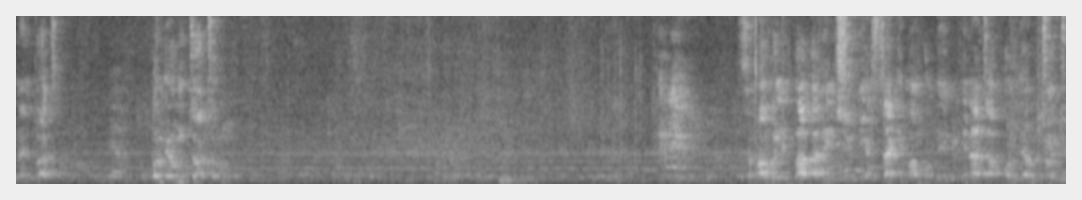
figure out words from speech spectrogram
Unanipata? Kumbe huyu mtoto sababu ni baba alinishuhudia, sitaki mambo mengi, mimi nataka kuambia mtoto.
